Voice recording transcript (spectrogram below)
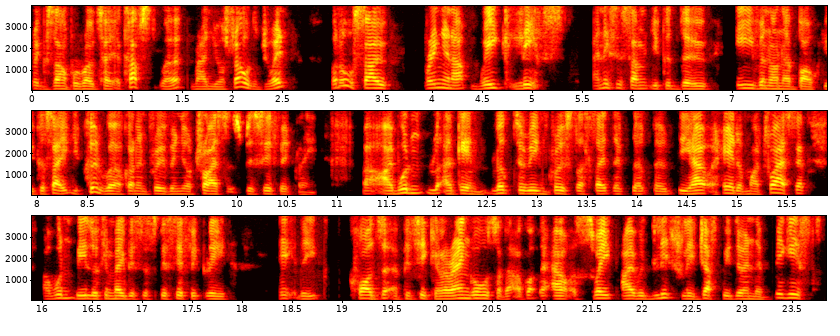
for example, rotator cuffs work around your shoulder joint, but also bringing up weak lifts. And this is something you could do even on a bulk. You could say you could work on improving your tricep specifically. But I wouldn't, again, look to increase, let's say, the, the, the outer head of my tricep. I wouldn't be looking maybe to specifically the quads at a particular angle so that I've got the outer sweep. I would literally just be doing the biggest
